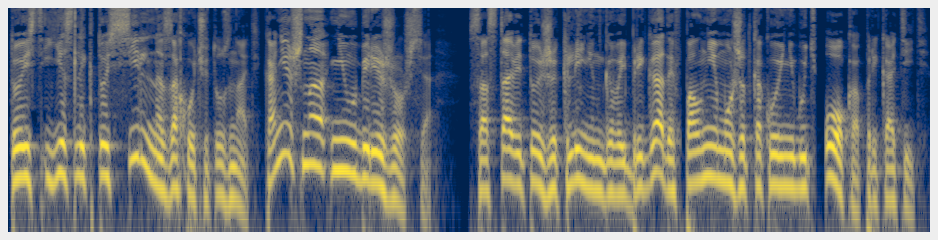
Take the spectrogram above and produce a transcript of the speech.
То есть, если кто сильно захочет узнать, конечно, не убережешься – в составе той же клининговой бригады вполне может какое-нибудь око прикатить.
